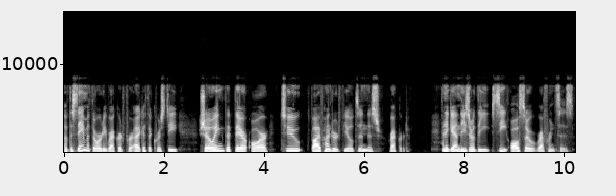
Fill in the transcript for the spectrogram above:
of the same authority record for Agatha Christie showing that there are two 500 fields in this record. And again, these are the see also references.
